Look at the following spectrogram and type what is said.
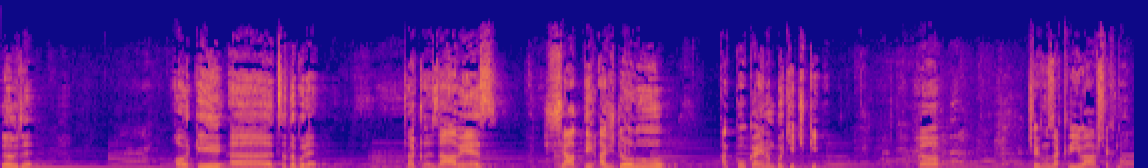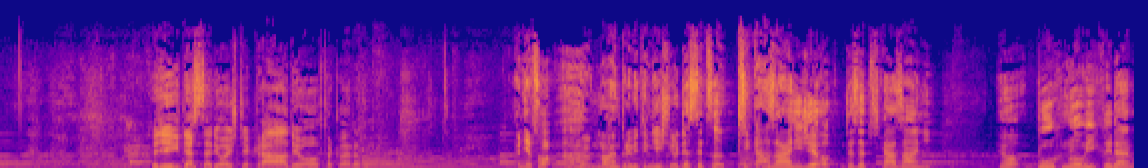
Dobře. Holky, uh, co to bude? takhle závěs, šaty až dolů a kouká jenom botičky. Jo? Všechno zakrývá, všechno. Teď je jich deset, jo, ještě krát, jo, takhle. A něco uh, mnohem primitivnějšího. Deset přikázání, že jo? Deset přikázání. Jo? Bůh mluví k lidem.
